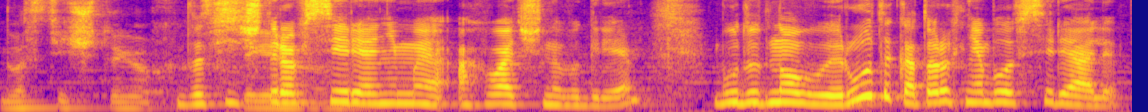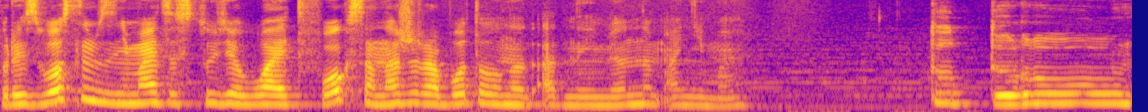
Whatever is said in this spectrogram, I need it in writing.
24. 24 серий аниме охвачены в игре. Будут новые руты, которых не было в сериале. Производством занимается студия White Fox, она же работала над одноименным аниме. Ту-туру.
